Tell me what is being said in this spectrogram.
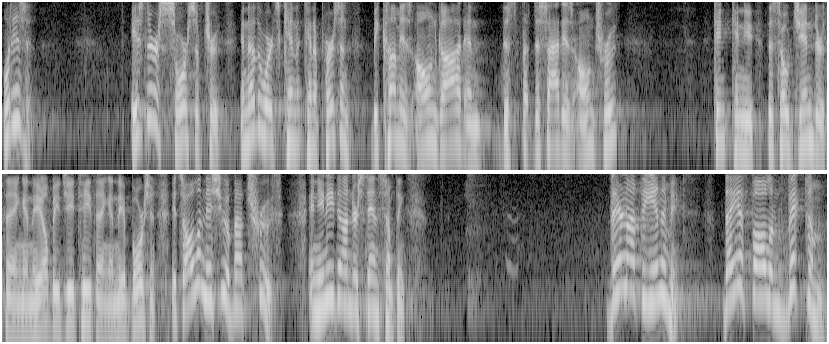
what is it? Is there a source of truth? In other words, can, can a person become his own God and decide his own truth? Can, can you, this whole gender thing and the LBGT thing and the abortion, it's all an issue about truth. And you need to understand something. They're not the enemy, they have fallen victim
